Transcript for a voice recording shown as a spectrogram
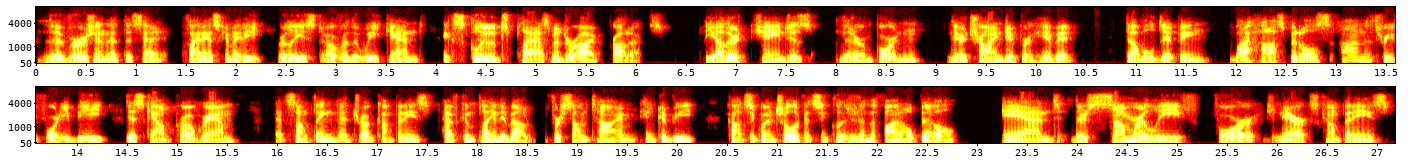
the version that the Senate Finance Committee released over the weekend excludes plasma derived products. The other changes that are important, they're trying to prohibit double dipping by hospitals on the 340B discount program. That's something that drug companies have complained about for some time and could be consequential if it's included in the final bill. And there's some relief for generics companies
